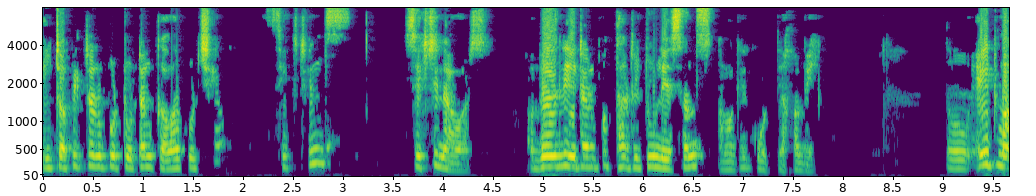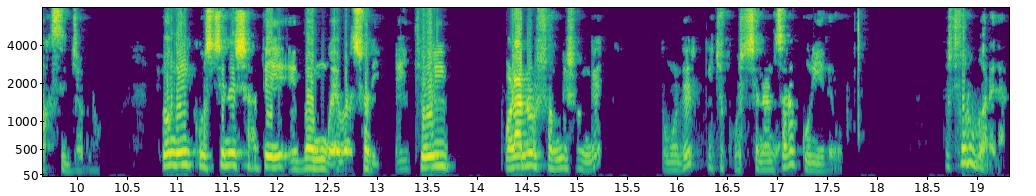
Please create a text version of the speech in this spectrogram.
এই টপিকটার উপর টোটাল কভার করছি সিক্সটিন সিক্সটিন আওয়ার্স অবভিয়াসলি এটার উপর থার্টি টু লেসন্স আমাকে করতে হবে। তো এইট মার্কসের জন্য। এবং এই কোশ্চেনের সাথে এবং এবার সরি এই থিওরি পড়ানোর সঙ্গে সঙ্গে তোমাদের কিছু কোশ্চেন আনসারও করিয়ে দেবো। তো শুরু করা যাক।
